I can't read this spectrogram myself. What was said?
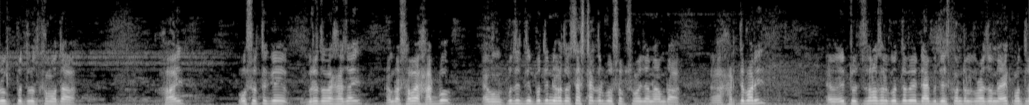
রোগ প্রতিরোধ ক্ষমতা হয়। ওষুধ থেকে বিরত রাখা যায়। আমরা সবাই হাঁটবো এবং প্রতিদিন, প্রতিনিয়ত চেষ্টা করব সবসময় যেন আমরা হাঁটতে পারি। একটু চলাচল করতে হবে ডায়াবেটিস কন্ট্রোল করার জন্য একমাত্র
